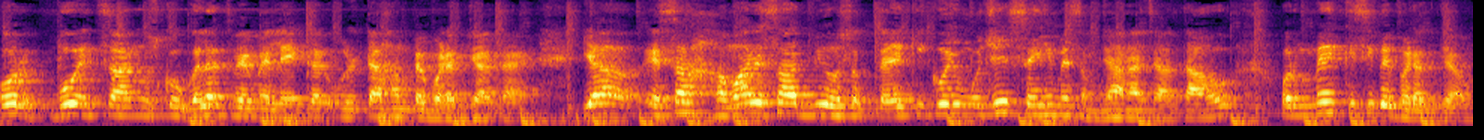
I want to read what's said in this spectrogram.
और वो इंसान उसको गलत वे में लेकर उल्टा हम पे भड़क जाता है। या ऐसा हमारे साथ भी हो सकता है कि कोई मुझे सही में समझाना चाहता हो और मैं किसी पे भड़क जाऊँ।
